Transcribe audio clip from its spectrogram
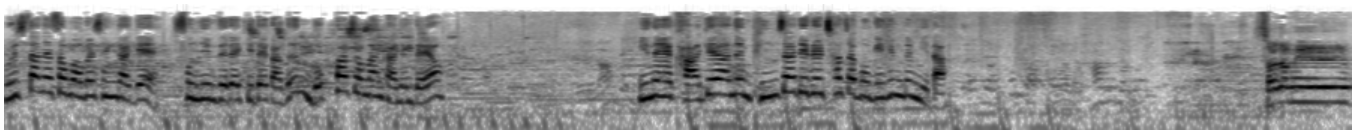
울산에서 먹을 생각에 손님들의 기대감은 높아져만 가는데요. 이내 가게 안은 빈자리를 찾아보기 힘듭니다. 사장님,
